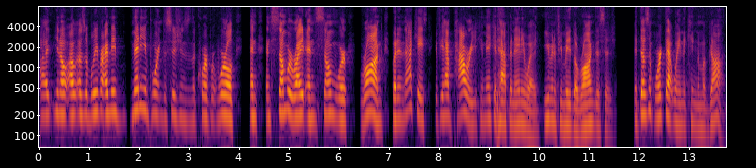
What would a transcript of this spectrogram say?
uh, you know, as a believer, I made many important decisions in the corporate world, and and some were right and some were wrong. But in that case, if you have power, you can make it happen anyway, even if you made the wrong decision. It doesn't work that way in the kingdom of God.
